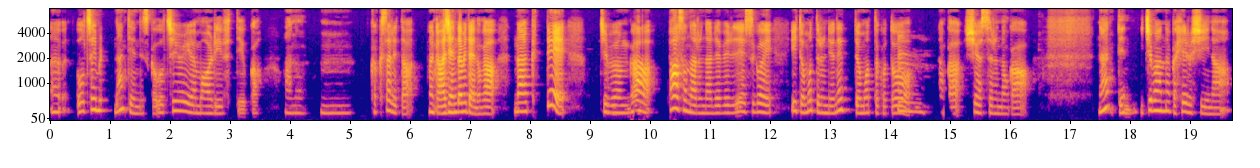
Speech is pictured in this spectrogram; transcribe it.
うん、ulterior- なんて言うんですか？ulterior motive っていうか、あの、うん、隠された、なんかアジェンダみたいのがなくて、自分がパーソナルなレベルですごいいいと思ってるんだよねって思ったことを、うんなんかシェアするのが、なんて、一番なんかヘルシーな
